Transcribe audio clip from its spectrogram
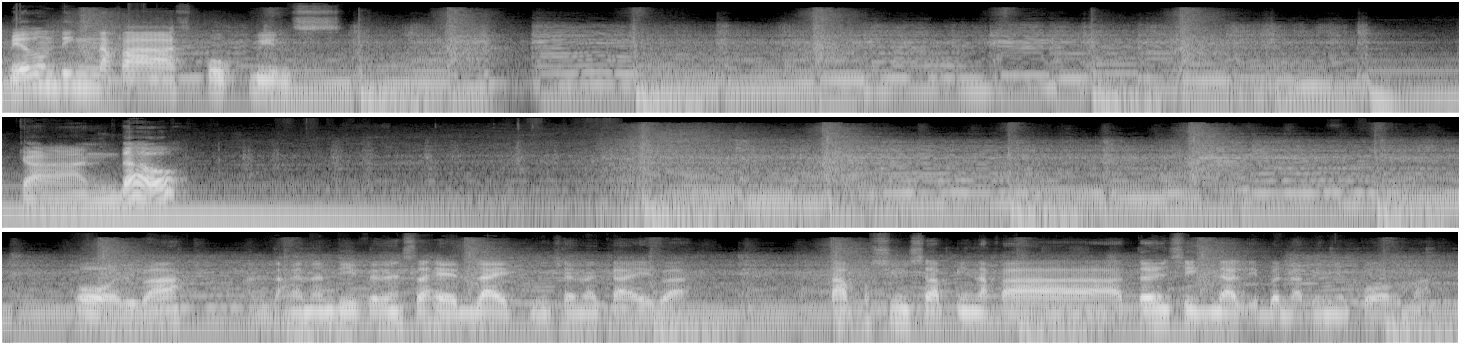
Meron ding naka-spoke wheels. Ganda oh. Oh, di ba? Ang laki ng difference sa headlight kung siya nagkaiba. Tapos yung sa pinaka turn signal, iba na rin yung forma.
